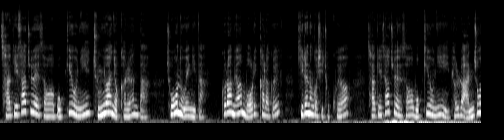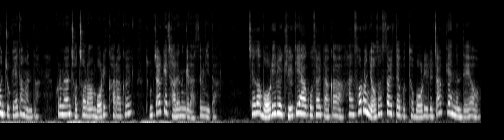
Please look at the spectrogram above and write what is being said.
자기 사주에서 목 기운이 중요한 역할을 한다. 좋은 오행이다. 그러면 머리카락을 기르는 것이 좋고요. 자기 사주에서 목 기운이 별로 안 좋은 쪽에 해당한다. 그러면 저처럼 머리카락을 좀 짧게 자르는 게 낫습니다. 제가 머리를 길게 하고 살다가 한 36살 때부터 머리를 짧게 했는데요.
